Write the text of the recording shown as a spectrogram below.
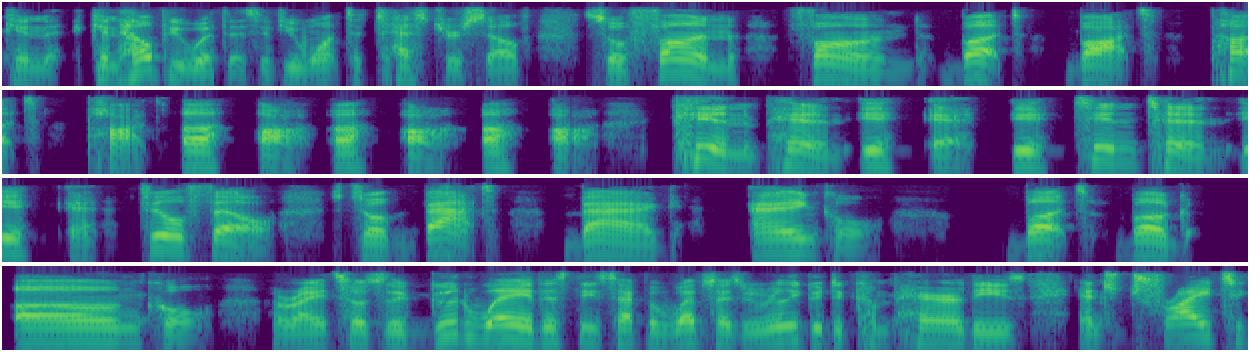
can can help you with this if you want to test yourself. So fun, fond, but, bought, put, pot, uh, ah, uh, ah, uh, ah. Pin, pen, i, eh, i, tin, ten, i, eh, fill, fell. So bat, bag, ankle, butt, bug, uncle. All right. So it's a good way. This these type of websites are really good to compare these and to try to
